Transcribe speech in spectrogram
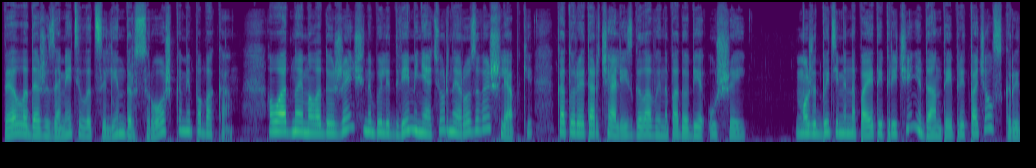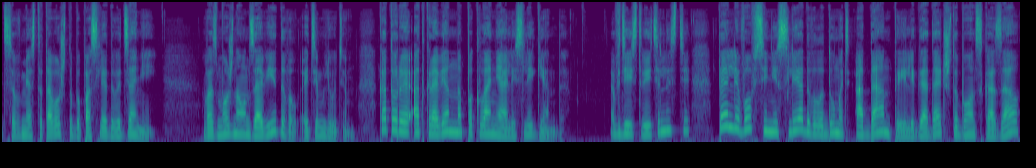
Телла даже заметила цилиндр с рожками по бокам. А у одной молодой женщины были две миниатюрные розовые шляпки, которые торчали из головы наподобие ушей. Может быть, именно по этой причине Данте и предпочел скрыться, вместо того, чтобы последовать за ней. Возможно, он завидовал этим людям, которые откровенно поклонялись легенде. В действительности, Телли вовсе не следовало думать о Данте или гадать, чтобы он сказал,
